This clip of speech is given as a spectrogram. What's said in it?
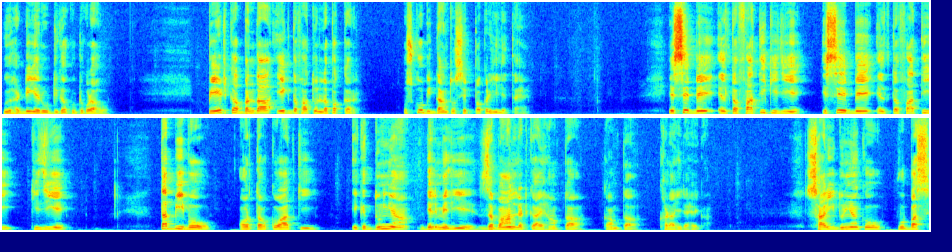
کوئی ہڈی یا روٹی کا کوئی ٹکڑا ہو۔ پیٹ کا بندہ ایک دفعہ تو لپک کر اس کو بھی دانتوں سے پکڑ ہی لیتا ہے۔ اس سے بے التفاتی کیجیے اس سے بے التفاتی کیجیے تب بھی وہ اور توقعات کی ایک دنیا دل میں لیے زبان لٹکائے ہانپتا کامتا کھڑا ہی رہے گا۔ ساری دنیا کو وہ بس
